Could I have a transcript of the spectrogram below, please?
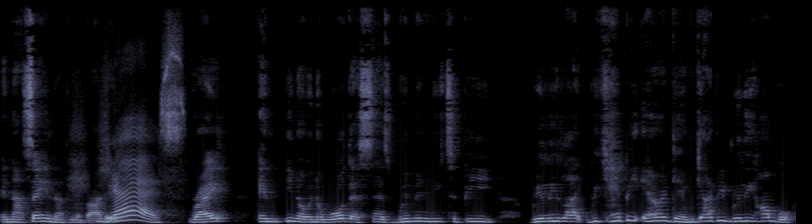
and not saying nothing about it. Yes. Right. And, you know, in a world that says women need to be really like, we can't be arrogant. We got to be really humble.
